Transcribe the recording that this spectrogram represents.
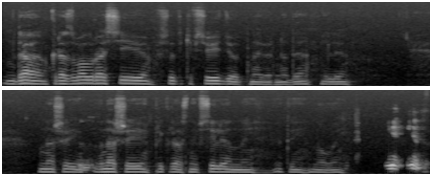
Да, к развалу России все-таки все идет, наверное, да? Или в нашей, в нашей прекрасной вселенной, этой новой? Нет, нет,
